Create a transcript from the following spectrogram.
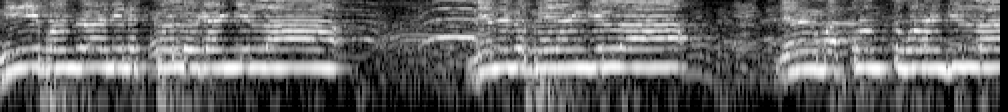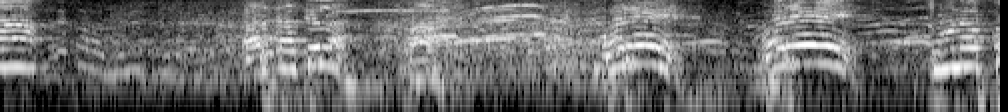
ನೀ ಬಂದ್ರ ನಿನ್ನ ಕಲ್ಲು ಹೋಗಂಗಿಲ್ಲ ನಿನಗ ಬೇಯಂಗಿಲ್ಲ, ನಿನಗ ಮತ್ತೊಂದು ತಗೊಳಂಗಿಲ್ಲ. ಅರ್ಥ ಆತಿಲ್ಲ. ಬರೀ ಬರೀ. ಚುನಪ್ಪ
